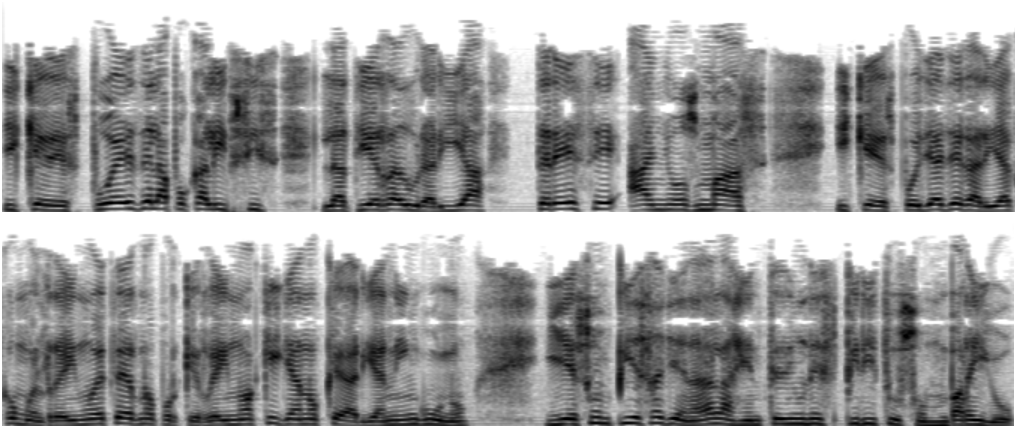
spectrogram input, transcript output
y que después del apocalipsis la tierra duraría 13 años más y que después ya llegaría como el reino eterno porque reino aquí ya no quedaría ninguno y eso empieza a llenar a la gente de un espíritu sombrío,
